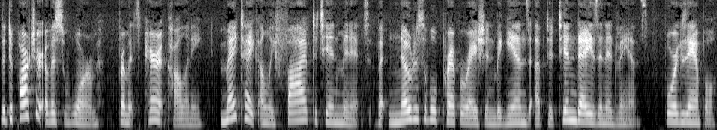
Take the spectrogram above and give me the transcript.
The departure of a swarm from its parent colony may take only 5 to 10 minutes, but noticeable preparation begins up to 10 days in advance. For example,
